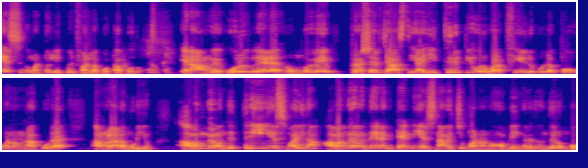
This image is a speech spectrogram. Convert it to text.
இயர்ஸ்க்கு மட்டும் லிக்விட் ஃபண்ட்ல போட்டா போதும். ஏன்னா அவங்க ஒருவேளை ரொம்பவே ப்ரெஷர் ஜாஸ்தியாகி திருப்பி ஒரு ஒர்க் ஃபீல்டுக்குள்ள போகணும்னா கூட அவங்களால முடியும். அவங்க வந்து த்ரீ இயர்ஸ் மாதிரி தான் அவங்க வந்து எனக்கு டென் இயர்ஸ் நான் வச்சு பண்ணணும் அப்படிங்கிறது வந்து ரொம்ப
